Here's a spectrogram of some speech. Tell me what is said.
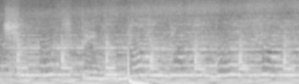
хочу Ты влюблен в другую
